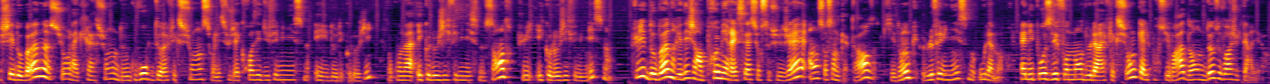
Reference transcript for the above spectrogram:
chez Daubonne, sur la création de groupes de réflexion sur les sujets croisés du féminisme et de l'écologie. Donc on a écologie-féminisme centre, puis écologie-féminisme, puis Daubonne rédige un premier essai sur ce sujet en 74, qui est donc Le féminisme ou la mort. Elle y pose les fondements de la réflexion qu'elle poursuivra dans deux ouvrages ultérieurs.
